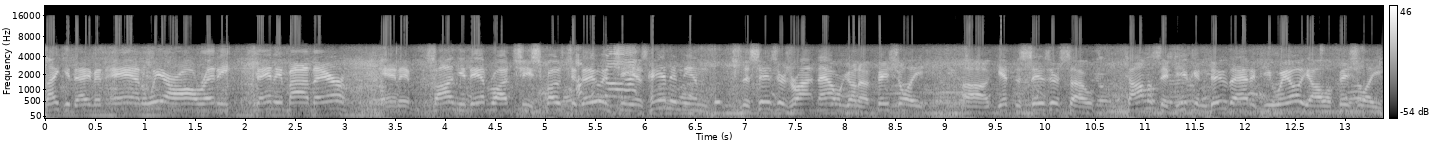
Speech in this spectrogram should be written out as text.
Thank you, David. And we are already standing by there. And if Sonya did what she's supposed to do, and she is handing in the scissors right now, we're going to officially uh, get the scissors. So, Thomas, if you can do that, if you will, y'all officially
